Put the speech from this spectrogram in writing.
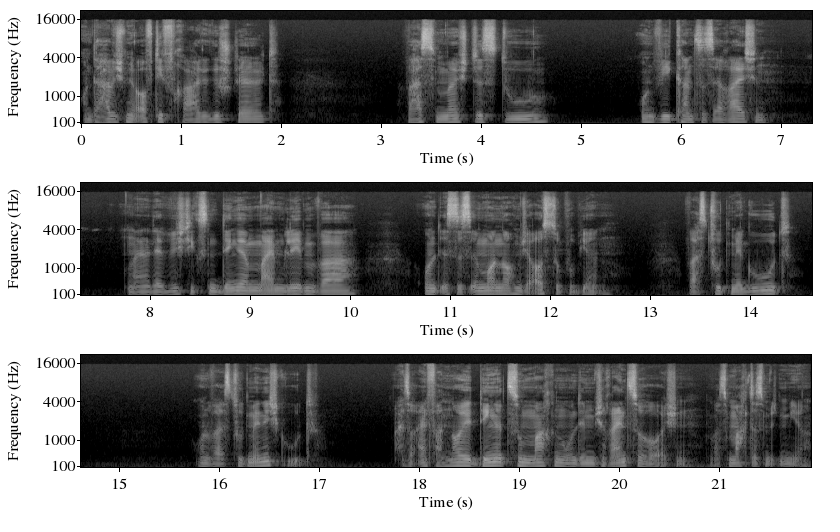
Und da habe ich mir oft die Frage gestellt, was möchtest du und wie kannst du es erreichen? Und einer der wichtigsten Dinge in meinem Leben war und ist es immer noch, mich auszuprobieren was tut mir gut und was tut mir nicht gut. Also einfach neue Dinge zu machen und in mich reinzuhorchen. Was macht es mit mir?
